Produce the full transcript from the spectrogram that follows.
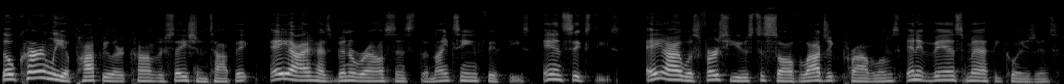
Though currently a popular conversation topic, AI has been around since the 1950s and 60s. AI was first used to solve logic problems and advanced math equations.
